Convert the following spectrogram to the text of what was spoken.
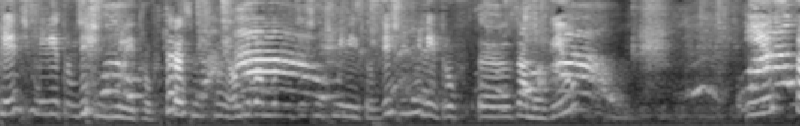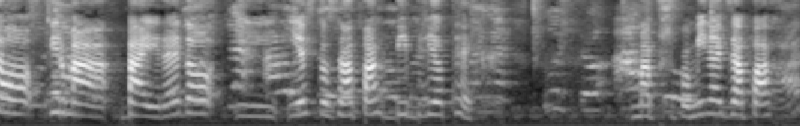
5 ml, 10 ml. Teraz mi się nie, on chyba mówi 10 ml. 10 ml e, zamówił. I jest to firma Byredo i jest to zapach bibliotek. Ma przypominać zapach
